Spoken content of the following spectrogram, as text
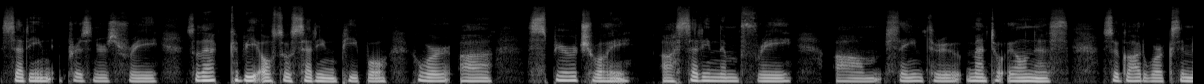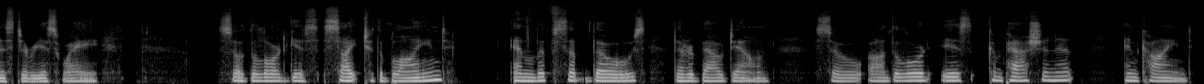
setting prisoners free. So that could be also setting people who are uh, spiritually uh, setting them free, um, saying through mental illness. So God works in mysterious way. So the Lord gives sight to the blind and lifts up those that are bowed down. So uh, the Lord is compassionate and kind,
